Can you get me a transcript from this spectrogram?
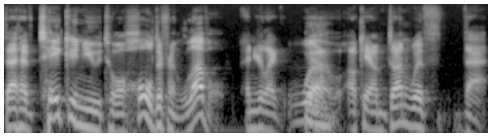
that have taken you to a whole different level, and you're like, whoa, yeah. okay, I'm done with that,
